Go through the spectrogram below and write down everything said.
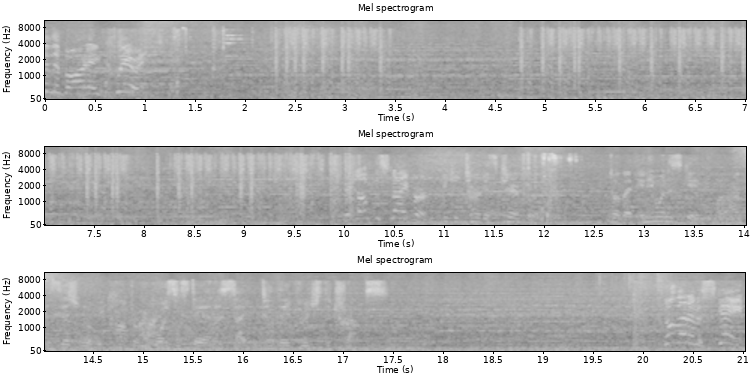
In the barn and clear it! Pick up the sniper! Pick your targets carefully. Don't let anyone escape or our position will be compromised. Our boys will stay out of sight until they've reached the trucks. Don't let him escape!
